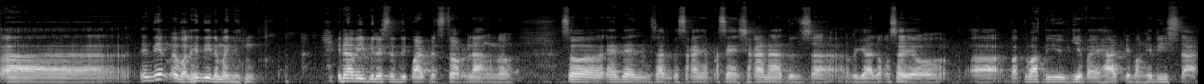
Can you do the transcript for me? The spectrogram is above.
ah hindi, well, hindi naman yung inabibili sa department store lang, no? So, and then sabi ko sa kanya, pasensya ka na dun sa regalo ko sa'yo, ah, but what do you give my heart evangelista?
